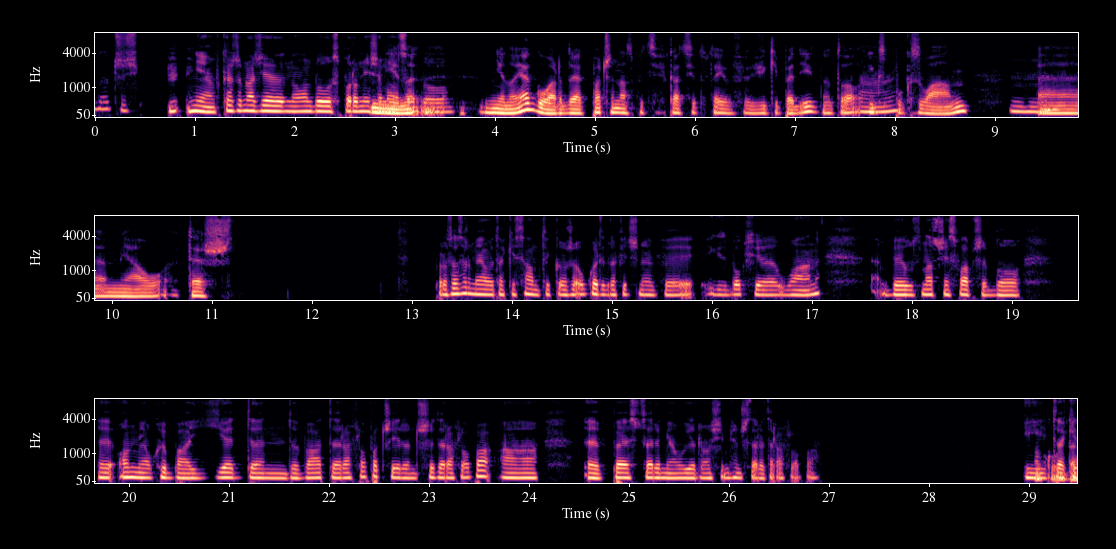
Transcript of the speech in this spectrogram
Znaczy, nie wiem, w każdym razie no, on był sporo mniejsze Nie, mocy, no, bo Nie no, Jaguar, to jak patrzę na specyfikację tutaj w Wikipedii, no to Tak. Xbox One mhm. e, miał też Procesor miał taki sam, tylko że układ graficzny w Xboxie One był znacznie słabszy, bo on miał chyba 1,2 teraflopa czy 1,3 teraflopa, a y, w PS4 miał 1,84 teraflopa. I taki,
